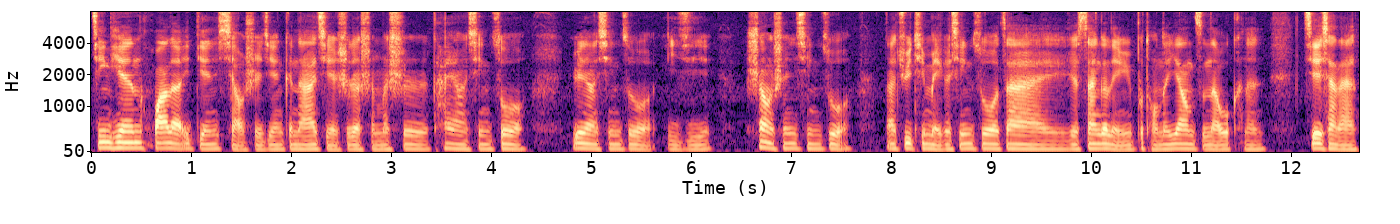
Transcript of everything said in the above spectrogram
今天花了一点小时间跟大家解释了什么是太阳星座、月亮星座以及上升星座。那具体每个星座在这三个领域不同的样子呢？我可能接下来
